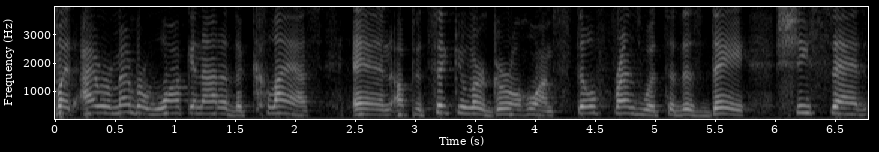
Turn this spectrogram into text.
But I remember walking out of the class, and a particular girl who I'm still friends with to this day, she said,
